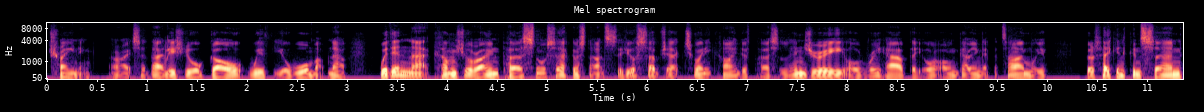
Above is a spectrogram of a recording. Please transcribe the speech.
training. All right, so that is your goal with your warm up. Now, within that comes your own personal circumstances. If you're subject to any kind of personal injury or rehab that you're ongoing at the time, or you've got to take into concern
